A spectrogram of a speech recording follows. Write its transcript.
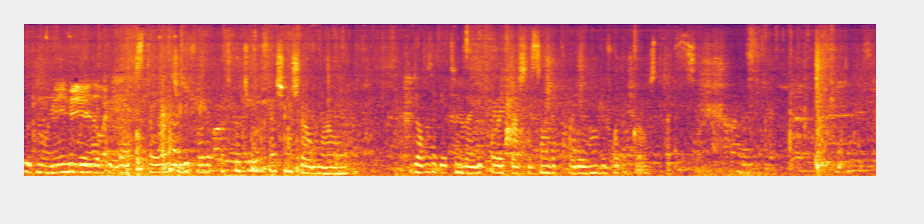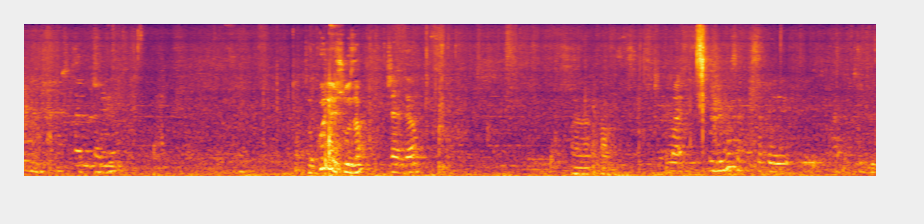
Good morning. We're backstage before the Couture fashion show now. Girls are getting ready for rehearsals on the podium before the show starts. sont cool les choses, hein. J'adore. Euh. Ouais, ça, ça fait un truc de,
